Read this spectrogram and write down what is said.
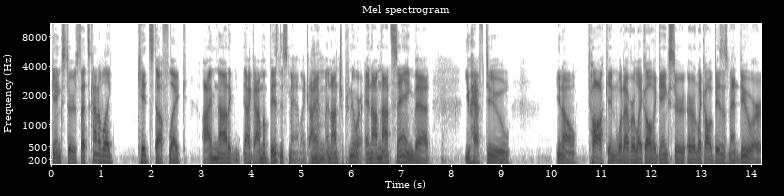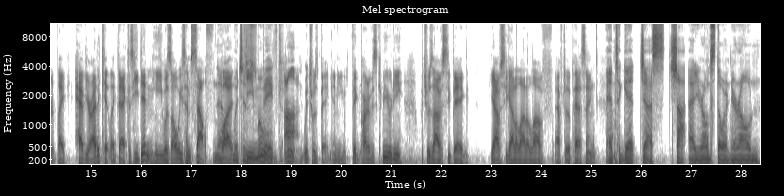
gangsters. That's kind of like kid stuff. Like I'm not a like I'm a businessman. Like Yeah. I'm an entrepreneur, and I'm not saying that you have to, you know, talk and whatever like all the gangster or like all businessmen do, or like have your etiquette like that because he didn't. He was always himself, Yeah, but which he moved big. on, which was big, and he big part of his community, which was obviously big. He obviously got a lot of love after the passing. and to get just shot at your own store in your own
